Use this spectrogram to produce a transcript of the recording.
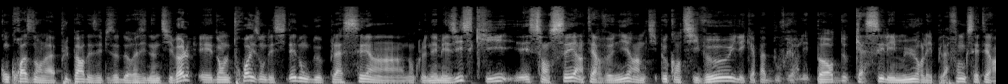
qu'on croise dans la plupart des épisodes de Resident Evil. Et dans le 3, ils ont décidé donc de placer un donc le Nemesis qui est censé intervenir un petit peu quand il veut. Il est capable d'ouvrir les portes, de casser les murs, les plafonds, etc.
